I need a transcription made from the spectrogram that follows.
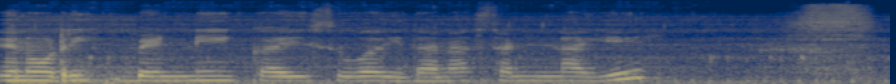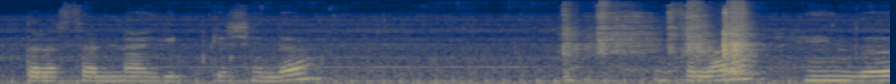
ಇದು ನೋಡಿರಿ, ಬೆಣ್ಣೆ ಕಾಯಿಸುವ ವಿಧಾನ ಸಣ್ಣಾಗಿ ಥರ ಸಣ್ಣಾಗಿ ಇಟ್ಕೆಸಿಂದ ಒಂದ್ಸಲ ಹಿಂಗೆ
